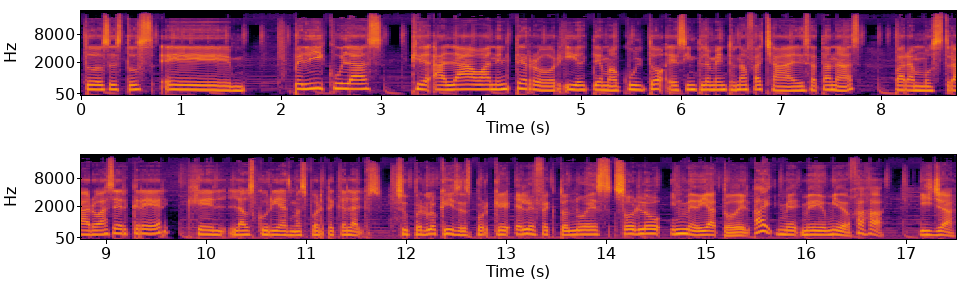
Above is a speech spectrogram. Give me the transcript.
todos estos eh, películas que alaban el terror y el tema oculto es simplemente una fachada de Satanás para mostrar o hacer creer que la oscuridad es más fuerte que la luz. Súper lo que dices, porque el efecto no es solo inmediato del, ay, me, me dio miedo, jaja, y ya,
